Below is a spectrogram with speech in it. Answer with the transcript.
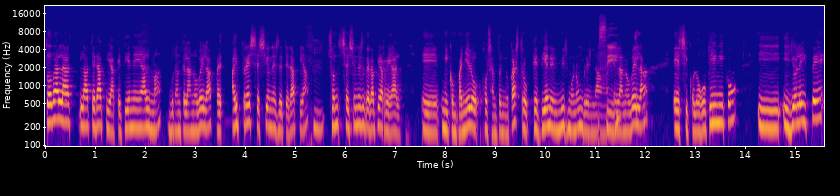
toda la, terapia que tiene Alma durante la novela. Hay tres sesiones de terapia, hmm. son sesiones de terapia real. Eh, mi compañero José Antonio Castro, que tiene el mismo nombre en la, en la novela, es psicólogo clínico y, yo le hice,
